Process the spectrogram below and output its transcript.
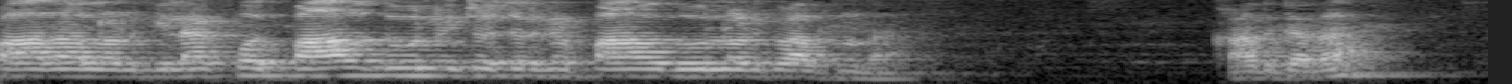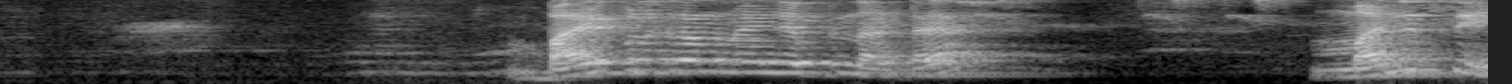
పాదాల్లోనికి లేకపోతే పాద దూల నుంచి వచ్చారు కానీ పాద దూరంలోనికి వెళ్తుందా? కాదు కదా? బైబిల్ గ్రంథం ఏం చెప్తుందంటే మనిషి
